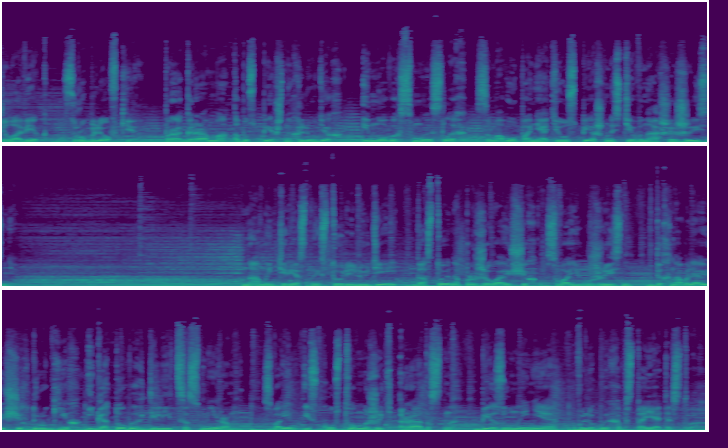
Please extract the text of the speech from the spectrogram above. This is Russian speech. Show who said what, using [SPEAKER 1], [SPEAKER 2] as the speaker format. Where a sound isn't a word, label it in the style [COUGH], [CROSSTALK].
[SPEAKER 1] Человек с Рублевки. Программа об успешных людях и новых смыслах самого понятия успешности в нашей жизни. Нам интересны истории людей, достойно проживающих свою жизнь, вдохновляющих других и готовых делиться с миром своим искусством жить радостно, без уныния, в любых обстоятельствах.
